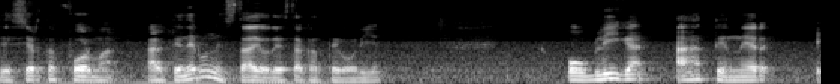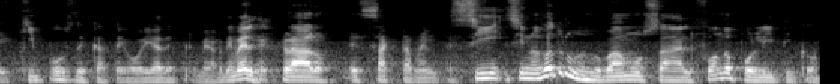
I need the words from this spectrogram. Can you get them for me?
de cierta forma, al tener un estadio de esta categoría, obliga a tener equipos de categoría de primer nivel. Claro, exactamente. Si, si nosotros nos vamos al fondo político,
